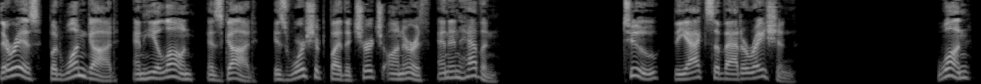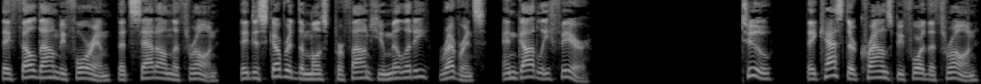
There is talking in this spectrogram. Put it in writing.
There is but one God, and He alone, as God, is worshipped by the church on earth and in heaven. 2. The acts of adoration. 1. They fell down before him that sat on the throne, they discovered the most profound humility, reverence, and godly fear. 2. they cast their crowns before the throne,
